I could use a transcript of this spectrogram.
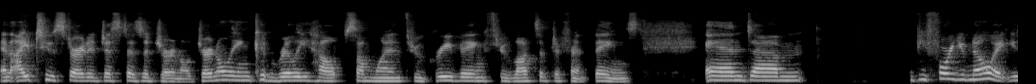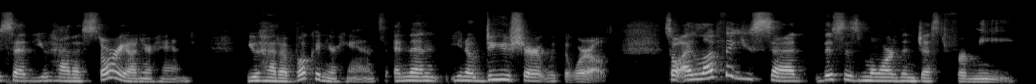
and I too started just as a journal. Journaling can really help someone through grieving, through lots of different things. And um, before you know it, you said you had a story on your hand, you had a book in your hands, and then, you know, do you share it with the world? So I love that you said this is more than just for me.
